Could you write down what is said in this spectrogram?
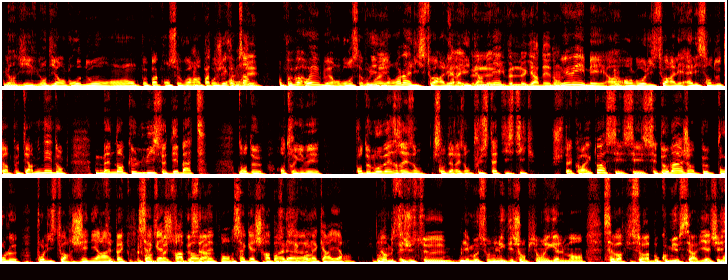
Ils lui ont dit, ils ont dit en gros, nous, on, on peut pas concevoir un Pas projet comme ça. On peut pas. Oui, mais en gros, ça voulait Ouais. dire voilà, l'histoire, elle est, elle le, terminée. ils veulent le garder. Donc, Oui, oui, mais en, euh, en gros, l'histoire, elle est, elle est sans doute un peu terminée. Donc, maintenant que lui se débatte dans de, entre guillemets, pour de mauvaises raisons, qui sont des raisons plus statistiques, je suis d'accord avec toi. C'est, c'est, c'est dommage un peu pour le, pour l'histoire générale. Pas Ça gâchera pas, ça. honnêtement, ça gâchera pas la, carrière. hein. Non, mais c'est juste euh, l'émotion d'une Ligue des Champions également. Savoir qu'il sera beaucoup mieux servi à Chelsea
